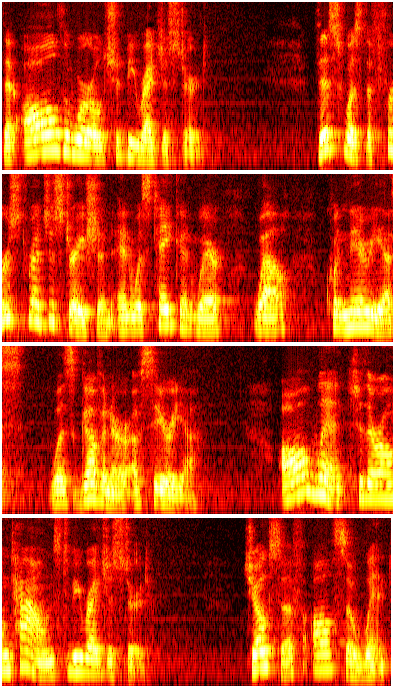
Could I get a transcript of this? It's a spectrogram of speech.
that all the world should be registered. This was the first registration and was taken where, well, Quirinius was governor of Syria. All went to their own towns to be registered. Joseph also went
